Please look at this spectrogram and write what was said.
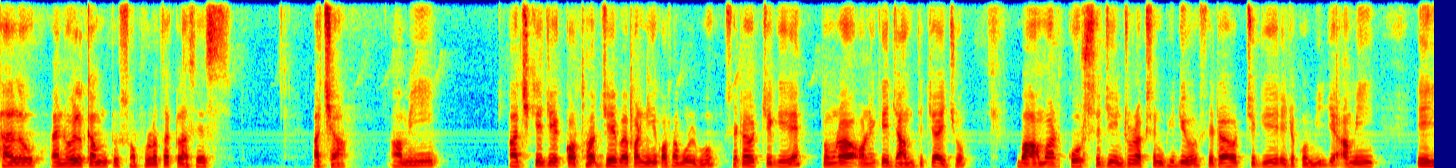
Hello and welcome to Safalta classes আচ্ছা আমি আজকে যে কথা, যে ব্যাপার নিয়ে কথা বলব, সেটা হচ্ছে গিয়ে তোমরা অনেকেই জানতে চাইছো বা আমার কোর্সের যে ইন্ট্রোডাকশন ভিডিও সেটা হচ্ছে গিয়ে এরকমই যে আমি এই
